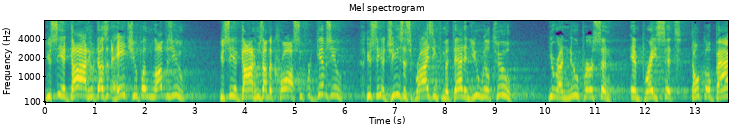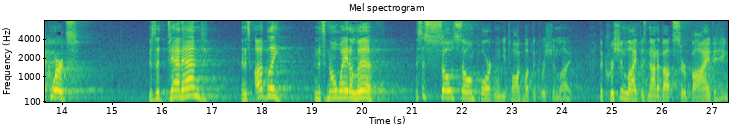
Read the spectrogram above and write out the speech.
You see a God who doesn't hate you but loves you. You see a God who's on the cross who forgives you. You see a Jesus rising from the dead, and you will too. You're a new person. Embrace it. Don't go backwards. Because it's a dead end, and it's ugly, and it's no way to live. This is so, so important when you talk about the Christian life. The Christian life is not about surviving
